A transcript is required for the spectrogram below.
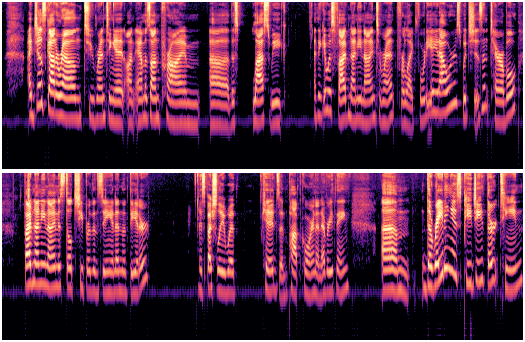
I just got around to renting it on Amazon Prime uh, this last week. I think it was $5.99 to rent for like 48 hours, which isn't terrible. $5.99 is still cheaper than seeing it in the theater, especially with kids and popcorn and everything. Um, the rating is PG 13,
